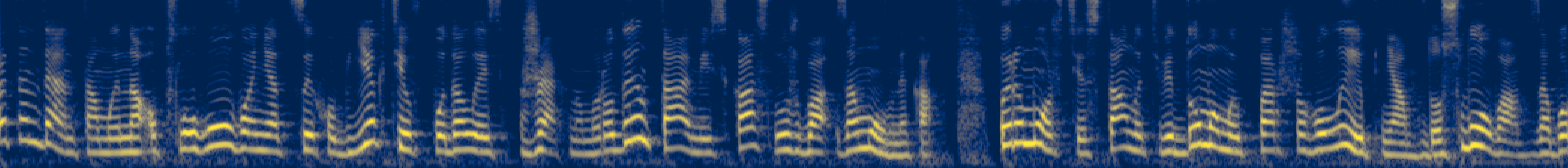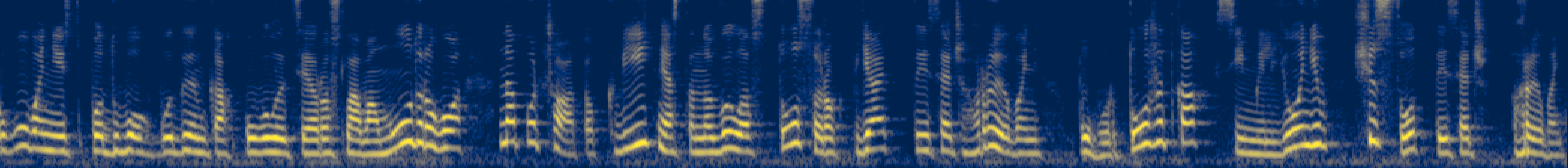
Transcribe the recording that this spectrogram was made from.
Претендентами на обслуговування цих об'єктів подались ЖЕК номер 1 та міська служба замовника. Переможці стануть відомими 1 липня. До слова, заборгованість по двох будинках по вулиці Ярослава Мудрого на початок квітня становила 145 тисяч гривень. По гуртожитках 7 мільйонів 600 тисяч гривень.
